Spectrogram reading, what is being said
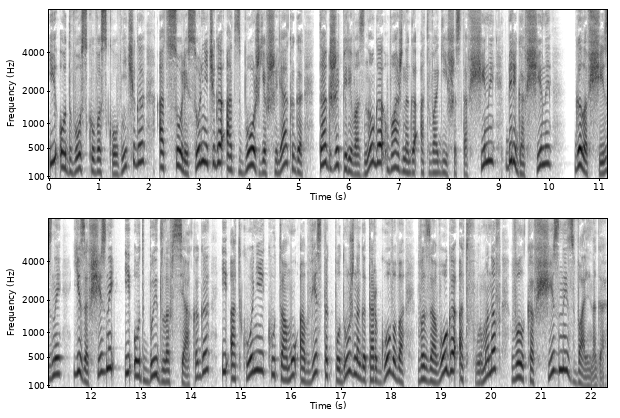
и от воску восковничего, от соли сольничего, от сбожья вшелякого, также перевозного, важного от ваги шестовщины, береговщины, галавщизны, езавщизны і от быдла всякага і ад коней ку таму абвестак подужнага торговага вазавога ад фурманов волкавщизны звальнага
